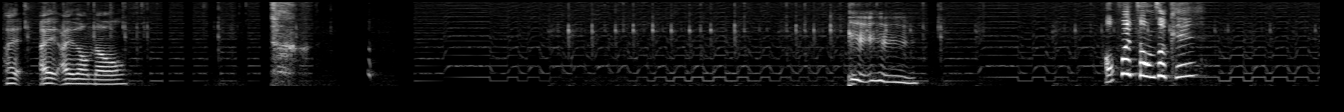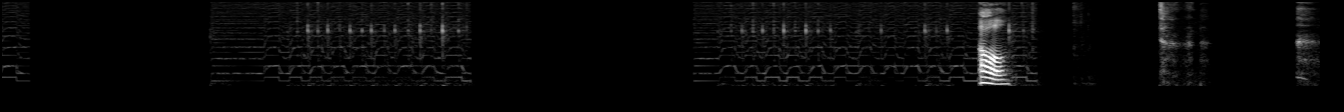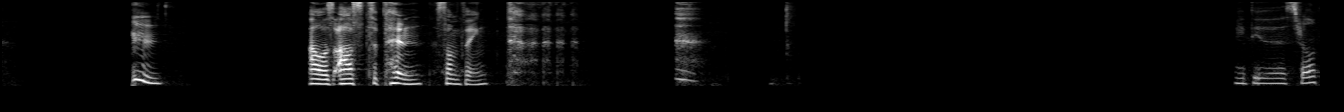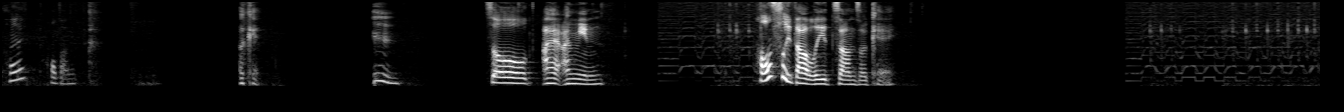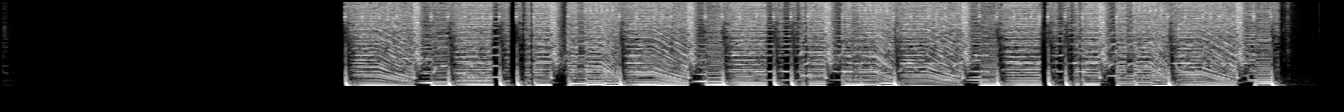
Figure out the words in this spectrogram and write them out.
I I I don't know. Hopefully it sounds okay. Oh. I was asked to pin something. Let me do this real quick. Hold on. Okay. so I I mean hopefully that lead sounds okay.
